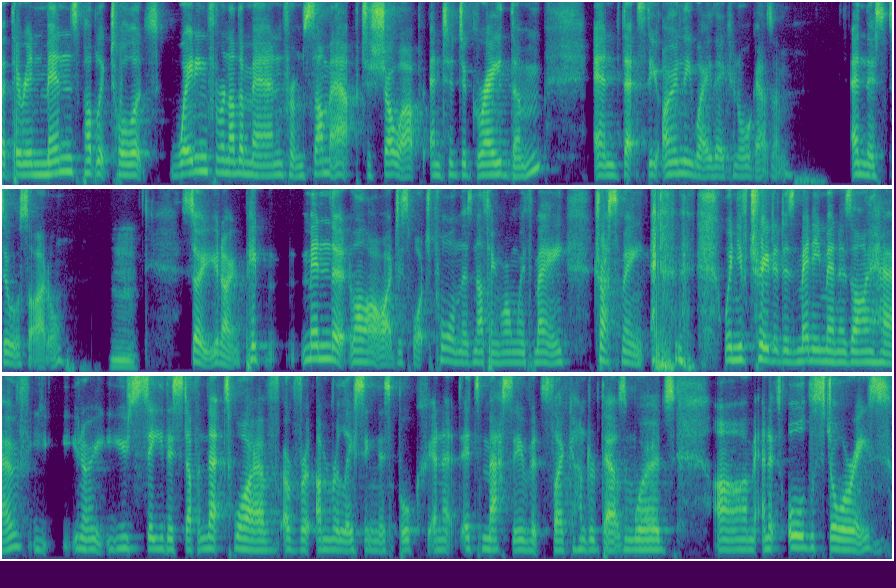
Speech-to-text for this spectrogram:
but they're in men's public toilets waiting for another man from some app to show up and to degrade them and that's the only way they can orgasm and they're suicidal mm. so you know people men that oh i just watch porn there's nothing wrong with me trust me when you've treated as many men as i have you, you know you see this stuff and that's why I've, i am releasing this book and it, it's massive it's like 100000 words um, and it's all the stories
